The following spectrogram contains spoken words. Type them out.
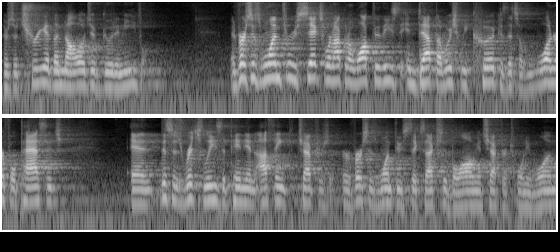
There's a tree of the knowledge of good and evil. In verses 1 through 6, we're not going to walk through these in depth. I wish we could because it's a wonderful passage. And this is Rich Lee's opinion. I think chapters or verses 1 through 6 actually belong in chapter 21.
